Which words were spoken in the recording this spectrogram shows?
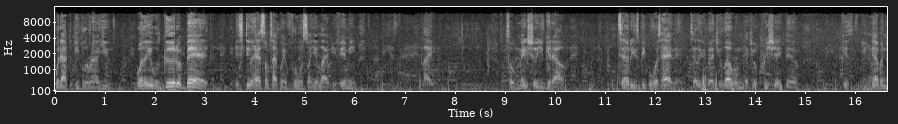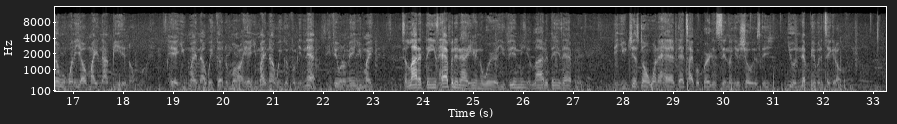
without the people around you. Whether it was good or bad, it still has some type of influence on your life. You feel me? Like, so make sure you get out. Tell these people what's happening. Tell these people that you love them, that you appreciate them. Because you never know when one of y'all might not be here no more. Hell, you might not wake up tomorrow. Hell, you might not wake up from your nap. You feel what I mean? You might it's a lot of things happening out here in the world. You feel me? A lot of things happening. And you just don't want to have that type of burden sitting on your shoulders because you'll never be able to take it off.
